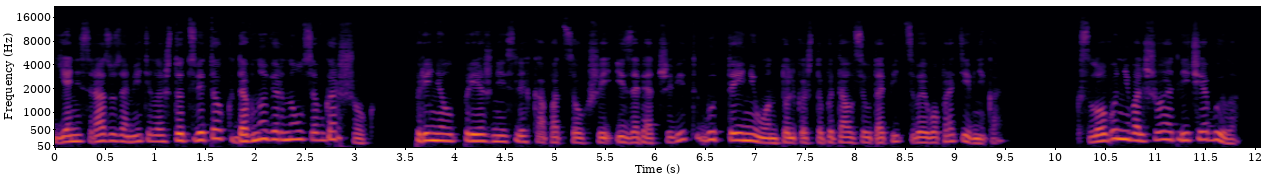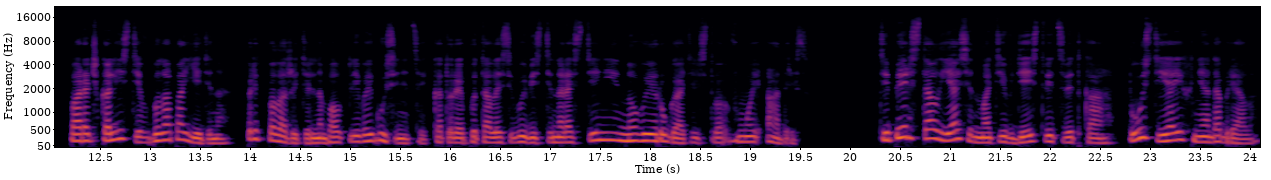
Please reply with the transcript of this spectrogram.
я не сразу заметила, что цветок давно вернулся в горшок. Принял прежний слегка подсохший и завядший вид, будто и не он только что пытался утопить своего противника. К слову, небольшое отличие было. Парочка листьев была поедена, предположительно болтливой гусеницей, которая пыталась вывести на растении новые ругательства в мой адрес. Теперь стал ясен мотив действий цветка, пусть я их не одобряла.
